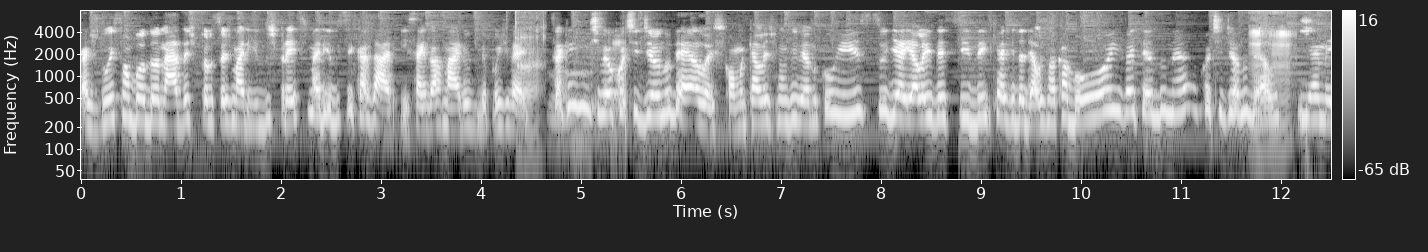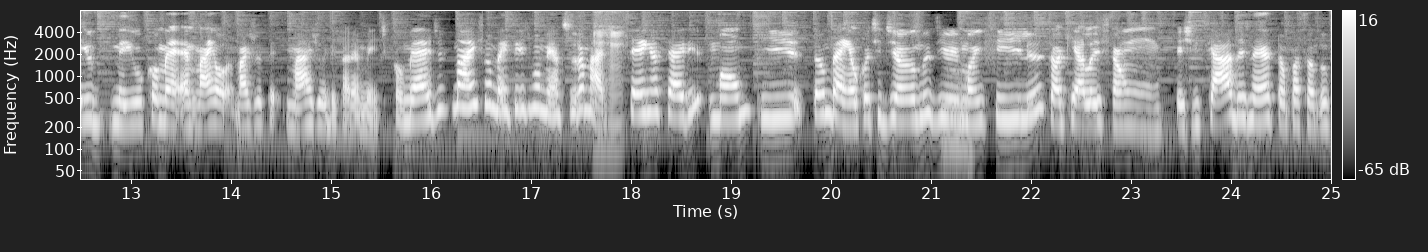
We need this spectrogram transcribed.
as duas são abandonadas pelos seus maridos pra esses maridos se casarem e saem do armário depois de velho. Ah. Só que a gente vê o cotidiano delas, como que elas vão vivendo com isso, e aí elas decidem que a vida delas não acabou e vai tendo, né, o cotidiano delas. Uhum. E é meio, meio comé é maior, major- majoritariamente comédia, mas também tem os momentos dramáticos. Uhum. Tem a série Mom, que também é o cotidiano de mãe e filha, só que elas estão ex-viciadas, né? Estão passando,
